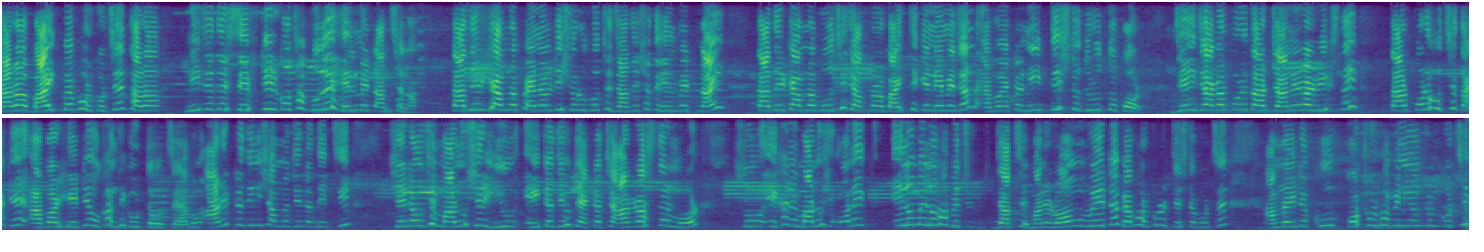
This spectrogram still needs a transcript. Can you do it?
যারা বাইক ব্যবহার করছে, তারা নিজেদের সেফটির কথা ভুলে হেলমেট আনছে না। তাদেরকে আমরা পেনাল্টি স্বরূপ হচ্ছে যাদের সাথে হেলমেট নাই, তাদেরকে আমরা বলছি যে আপনারা বাইক থেকে নেমে যান এবং একটা নির্দিষ্ট দূরত্ব পর, যেই জায়গার পরে তার জানেরা রিস্ক নেই তারপরে হচ্ছে তাকে আবার হেঁটে ওখান থেকে উঠতে হচ্ছে। এবং আরেকটা জিনিস আমরা যেটা দেখছি, সেটা হচ্ছে মানুষের ইউ, এইটা যেহেতু একটা চার রাস্তার মোড় সো এখানে মানুষ অনেক এলোমেলোভাবে যাচ্ছে মানে রং ওয়েটা ব্যবহার করার চেষ্টা করছে। আমরা এটা খুব কঠোরভাবে নিয়ন্ত্রণ করছি,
